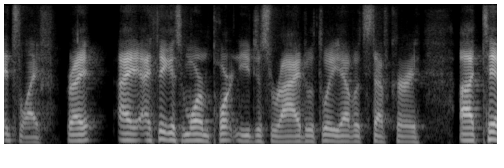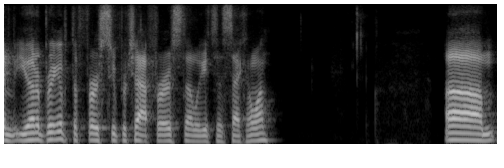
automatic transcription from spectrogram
It's life right? I i think it's more important you just ride with what you have with steph curry. Uh, Tim, you want to bring up the first super chat first, then we get to the second one. Um,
